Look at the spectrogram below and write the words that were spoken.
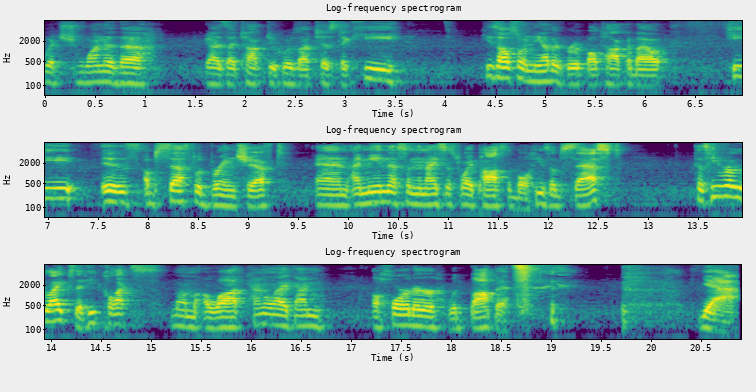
which one of the guys I talked to who was autistic, he he's also in the other group I'll talk about. He is obsessed with Brain Shift, and I mean this in the nicest way possible. He's obsessed because he really likes it. He collects them a lot, kind of like I'm a hoarder with Bop Its. yeah,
